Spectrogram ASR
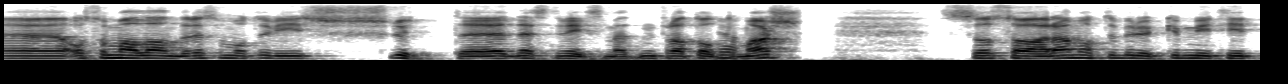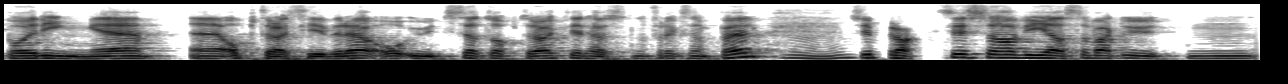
Eh, og som alle andre så måtte vi slutte nesten virksomheten fra 12. Ja. mars. Så Sara måtte bruke mye tid på å ringe eh, oppdragsgivere og utsette oppdrag til høsten f.eks. Mm. Så i praksis så har vi altså vært uten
